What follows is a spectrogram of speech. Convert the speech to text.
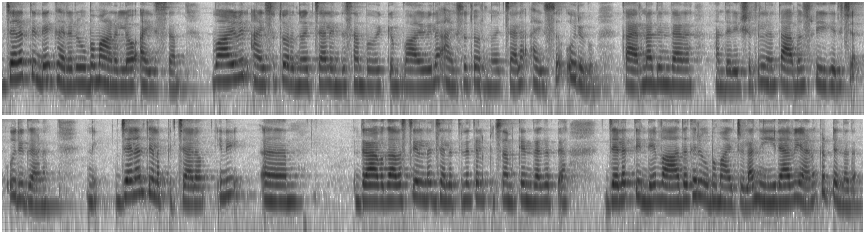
ജലത്തിന്റെ ഖരരൂപമാണല്ലോ ഐസ്. വായുവിൽ ഐസ് തുറന്നു വെച്ചാൽ എന്ത് സംഭവിക്കും? വായുവിൽ ഐസ് തുറന്നു വെച്ചാൽ ഐസ് ഉരുകും. കാരണം അതെന്താണ്? അന്തരീക്ഷത്തിൽ നിന്ന് താപം സ്വീകരിച്ച് ഉരുകാണ്. ഇനി ജലം തിളപ്പിച്ചാലോ? ഇനി ദ്രാവകാവസ്ഥയിലുള്ള ജലത്തിനെ തിളപ്പിച്ച് നമുക്ക് എന്താ കിട്ടുക? ജലത്തിന്റെ വാതക രൂപമായിട്ടുള്ള നീരാവിയാണ് കിട്ടുന്നത്.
